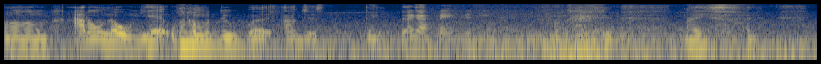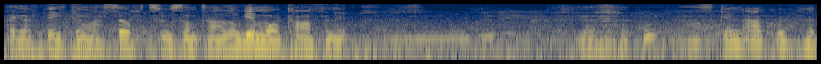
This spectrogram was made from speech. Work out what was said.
Um, I don't know yet what I'm gonna do, but I just think I got faith in you. Okay, nice. I got faith in myself too sometimes. I'm getting more confident. Yeah. Ooh, It's getting awkward.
